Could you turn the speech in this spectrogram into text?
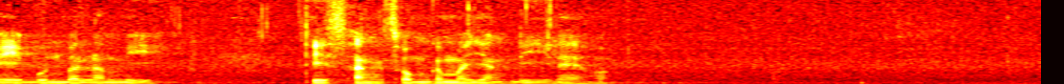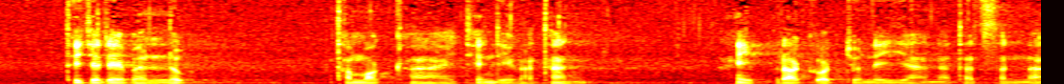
มีบุญบารรมี ที่สั่งสมกันมาอย่างดีแล้ว ที่จะได้บรรลุธรรมกายเช่นเดียวกับท่าน ให้ปรากฏอยู่ในญาณทัศนะ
